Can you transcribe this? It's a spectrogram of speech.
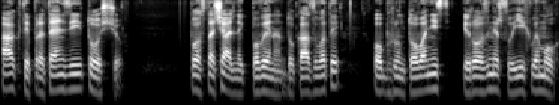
акти претензії тощо. Постачальник повинен доказувати обґрунтованість і розмір своїх вимог.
